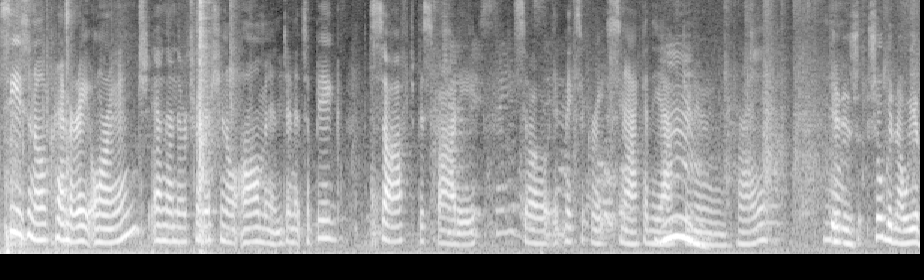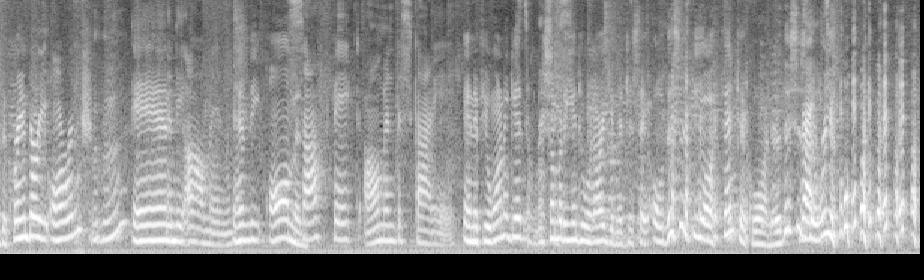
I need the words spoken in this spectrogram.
seasonal cranberry orange and then their traditional almond. And it's a big, soft biscotti. So it makes a great snack in the mm. afternoon, right? It is so good. Now we have the cranberry orange and And the almond. and the almond. Soft baked almond biscotti. And if you want to get somebody into an argument, just say, "Oh, this is the authentic one," or "This is Right. the real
